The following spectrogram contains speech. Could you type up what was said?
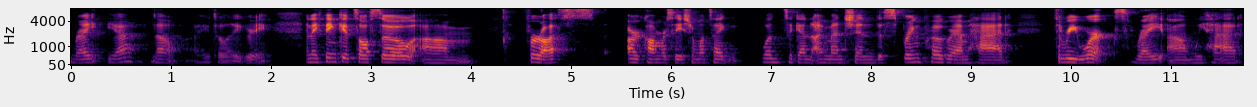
Right. Yeah. No, I totally agree. And I think it's also um, for us, our conversation. Once I once again, I mentioned the spring program had three works. Right. Um, we had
